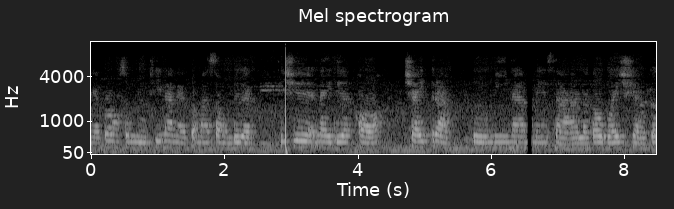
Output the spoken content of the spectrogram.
เนี่ยพระองค์ทรงอยู่ที่นั่นเนี่ยประมาณสองเดือน ที่ชื่อในเดือนของชัยตราคือมีนาเมษาแล้วก็ไวชาก็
